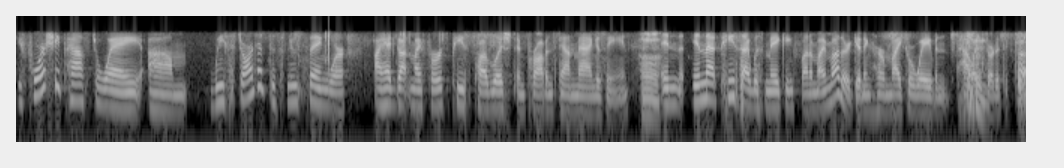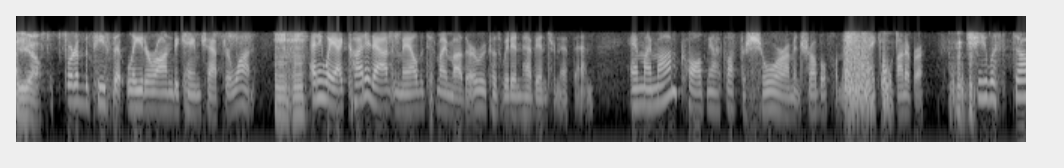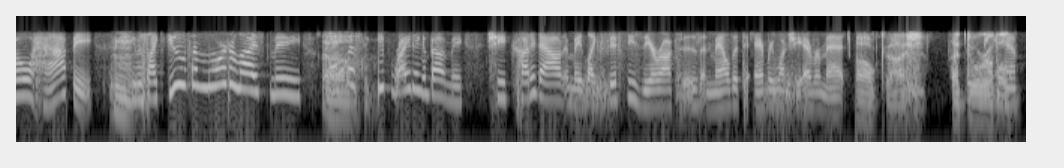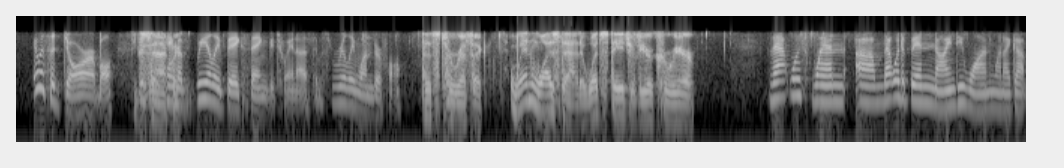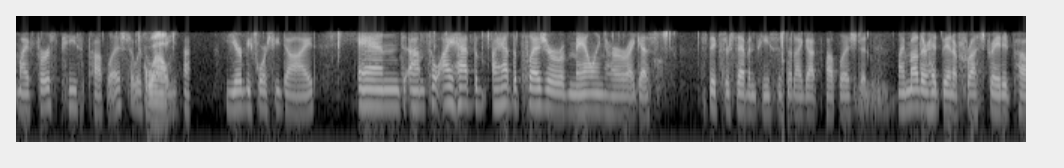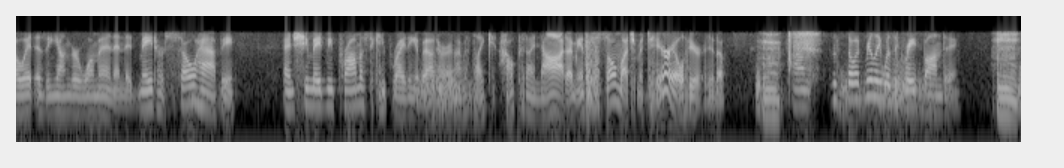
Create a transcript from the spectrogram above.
Before she passed away, um, we started this new thing where I had gotten my first piece published in Provincetown magazine. Huh. In in that piece, I was making fun of my mother getting her microwave and how I started to cook. Yeah, it's sort of the piece that later on became chapter one. Mm-hmm. Anyway, I cut it out and mailed it to my mother because we didn't have internet then. And my mom called me. I thought for sure I'm in trouble for making fun of her. she was so happy. Hmm. She was like, "You've immortalized me. Promise Oh. to keep writing about me." She cut it out and made like 50 Xeroxes and mailed it to everyone she ever met. Oh gosh, adorable. It was adorable. Exactly. became a really big thing between us. It was really wonderful. That's terrific. When was that? At what stage of your career? That was when um that would have been 91 when I got my first piece published. It was Wow. a year before she died. And um so I had the I had the pleasure of mailing her, I guess, six or seven pieces that I got published and my mother had been a frustrated poet as a younger woman and it made her so happy. And she made me promise to keep writing about her and I was like, how could I not? I mean, there's so much material here, you know. Hmm. Um and so it really was a great bonding. Hmm.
